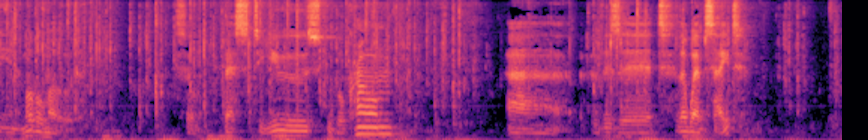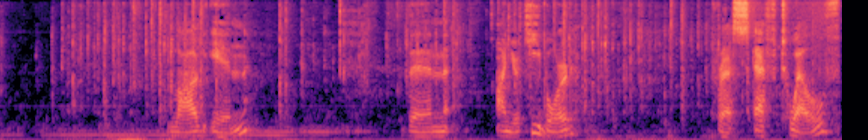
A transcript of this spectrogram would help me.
in mobile mode. So best to use Google Chrome. Uh, visit the website. Log in. Then on your keyboard, press F12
